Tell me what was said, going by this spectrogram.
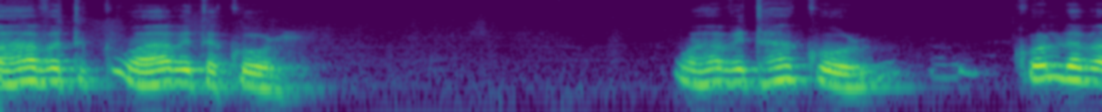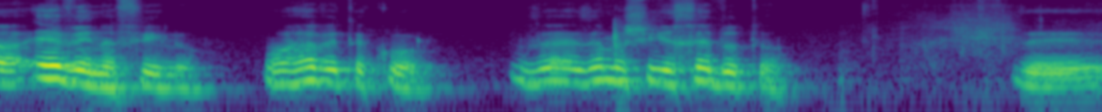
אהב, את- הוא אהב את הכל. הוא אהב את הכל, כל דבר, אבן אפילו, הוא אהב את הכל. זה, זה מה שייחד אותו. זה,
